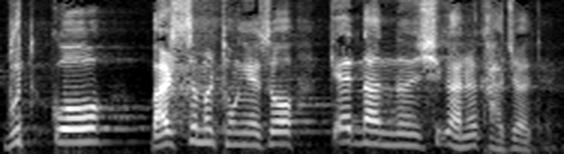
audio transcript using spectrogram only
묻고 말씀을 통해서 깨닫는 시간을 가져야 돼요.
